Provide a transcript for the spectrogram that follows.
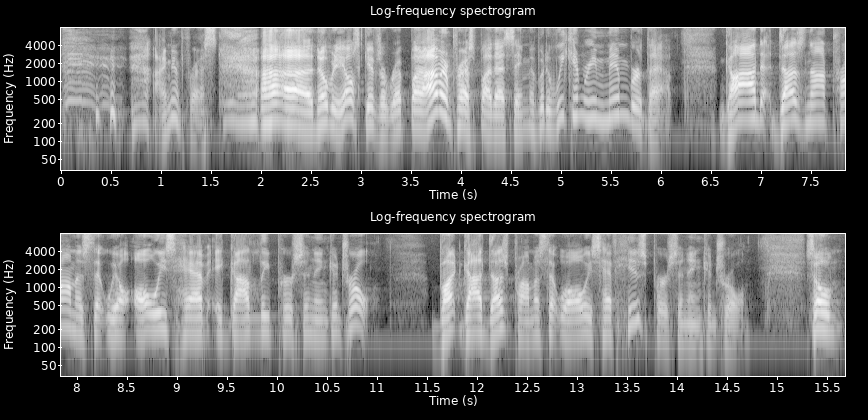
I'm impressed. Uh, nobody else gives a rip, but I'm impressed by that statement. But if we can remember that, God does not promise that we'll always have a godly person in control, but God does promise that we'll always have His person in control. So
